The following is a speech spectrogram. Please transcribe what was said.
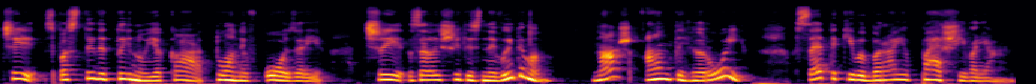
чи спасти дитину, яка тоне в озері, чи залишитись невидимим, наш антигерой все-таки вибирає перший варіант.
